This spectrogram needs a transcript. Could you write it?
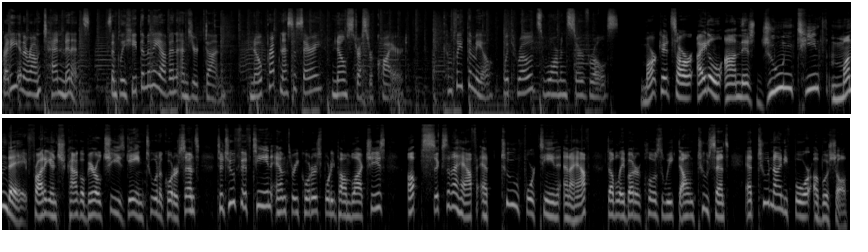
ready in around 10 minutes. Simply heat them in the oven and you're done. No prep necessary, no stress required. Complete the meal with Rhodes Warm and Serve rolls. Markets are idle on this Juneteenth Monday. Friday in Chicago barrel cheese gained two and a quarter cents to two fifteen and three quarters. Forty pound block cheese up six and a half at two fourteen and a half. Double A butter closed the week down two cents at two ninety four a bushel.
